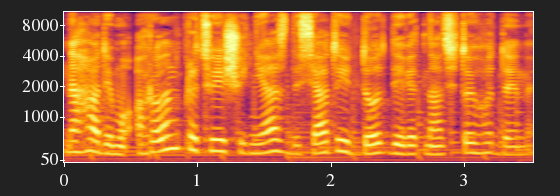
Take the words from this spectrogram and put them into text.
Нагадуємо, Агроленд працює щодня з 10 до 19 години.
